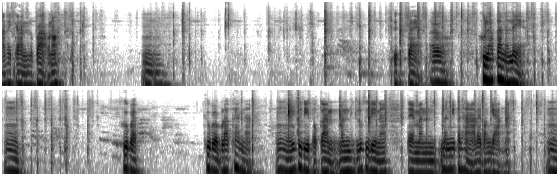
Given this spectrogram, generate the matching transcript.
อะไรกันหรือเปล่าเนาะอืมเจ็ดแปดเออ คือรักกันนั่นแหละ อืม คือแบบ คือแบบรักกันน่ะอืม รู้สึกดีต่อกัน มันรู้สึกดีนะ แต่มันมันมีปัญหาอะไรบางอย่างนะอืม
